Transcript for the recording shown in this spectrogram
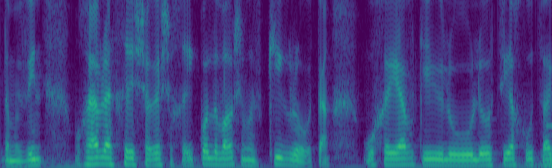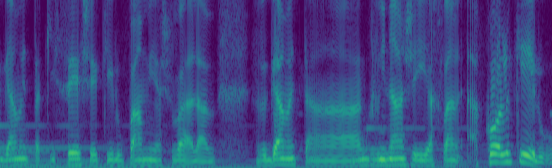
אתה מבין? הוא חייב להתחיל לשרש אחרי כל דבר שמזכיר לו אותה, הוא חייב כאילו להוציא החוצה גם את הכיסא שכאילו פעם היא ישבה עליו, וגם את הגבינה שהיא אכלה, הכל כאילו,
